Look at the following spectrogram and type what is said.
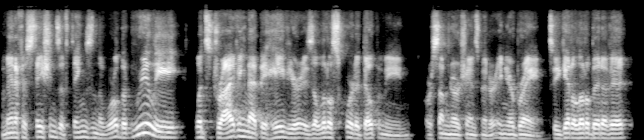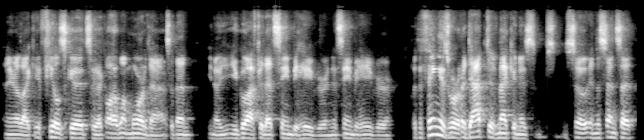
manifestations of things in the world. But really what's driving that behavior is a little squirt of dopamine or some neurotransmitter in your brain. So you get a little bit of it and you're like it feels good. So you're like oh i want more of that. So then you know you go after that same behavior and the same behavior. But the thing is, we're adaptive mechanisms. So, in the sense that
